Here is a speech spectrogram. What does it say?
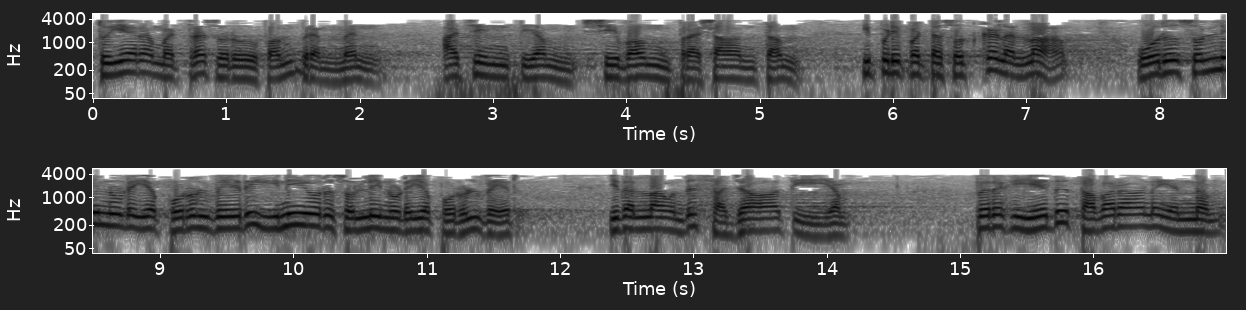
துயரமற்ற சொரூபம் பிரம்மன். அச்சிந்தியம் சிவம் பிரசாந்தம். இப்படிப்பட்ட சொற்கள் எல்லாம் ஒரு சொல்லினுடைய பொருள் வேறு இனி ஒரு சொல்லினுடைய பொருள் வேறு. இதெல்லாம் வந்து சஜாதீயம். பிறகு எது தவறான எண்ணம்?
